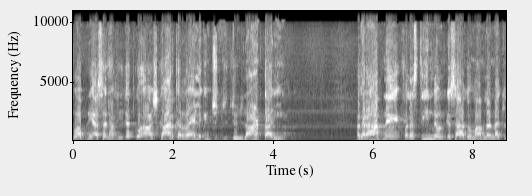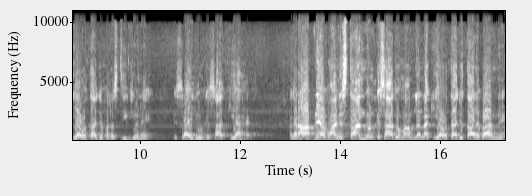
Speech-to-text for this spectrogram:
وہ اپنی اصل حقیقت کو آشکار کر رہے ہیں، لیکن جلاٹ تاری ہے۔ اگر آپ نے فلسطین میں ان کے ساتھ وہ معاملہ نہ کیا ہوتا جو فلسطینیوں نے اسرائیلیوں کے ساتھ کیا ہے، اگر آپ نے افغانستان میں ان کے ساتھ وہ معاملہ نہ کیا ہوتا جو طالبان نے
